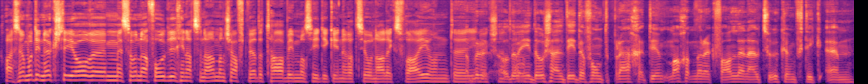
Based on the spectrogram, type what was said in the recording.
Ich weiss nicht, ob wir die nächsten Jahre ähm, so eine erfolgreiche Nationalmannschaft werden haben, wie wir sie die Generation Alex Frei und äh, Aber, oder wenn ich da schnell die davon unterbreche, machen mir einen Gefallen, auch zukünftig. Ähm,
